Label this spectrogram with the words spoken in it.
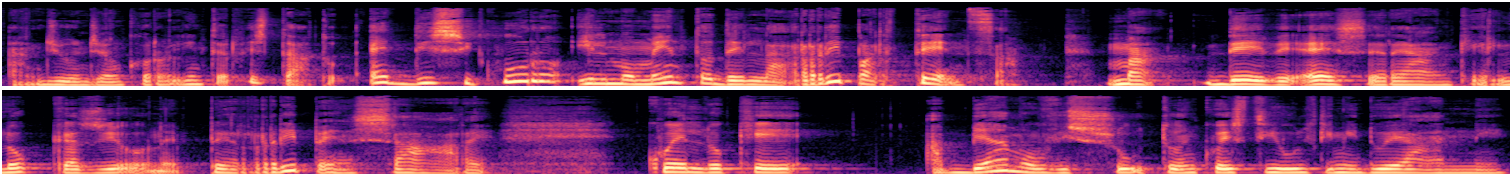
aggiunge ancora l'intervistato, è di sicuro il momento della ripartenza, ma deve essere anche l'occasione per ripensare quello che abbiamo vissuto in questi ultimi due anni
